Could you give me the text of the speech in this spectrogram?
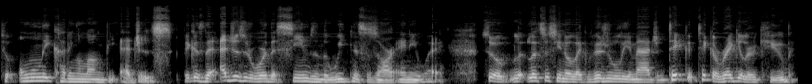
to only cutting along the edges because the edges are where the seams and the weaknesses are anyway. So let's just, you know, like visually imagine, take, take a regular cube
